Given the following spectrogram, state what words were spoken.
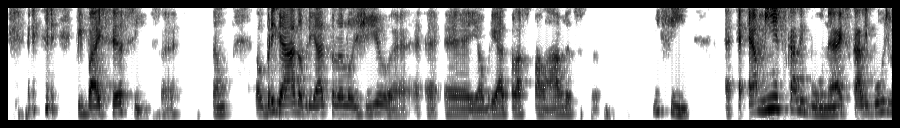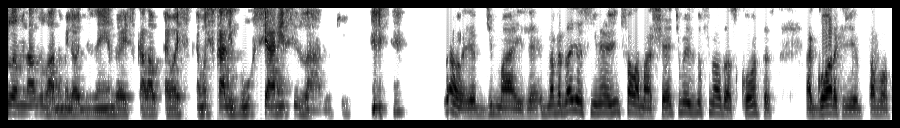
e vai ser assim, certo? Então, obrigado, obrigado pelo elogio é, é, é, e obrigado pelas palavras. Enfim, é, é, a minha Excalibur, né? A Excalibur de lâmina azulada, melhor dizendo, é, escala, é, é um Excalibur cearencizado aqui. Não, é demais. É, na verdade, assim, né? A gente fala machete, mas no final das contas, agora que a gente tava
